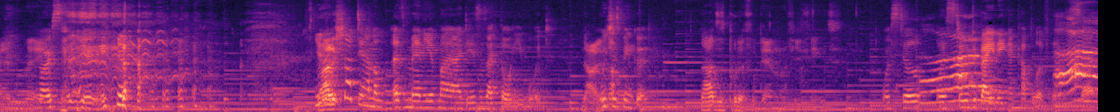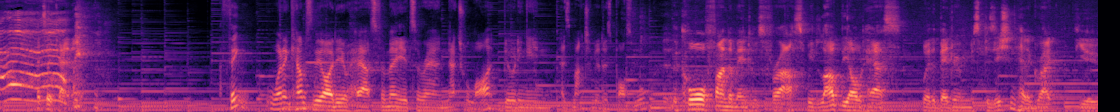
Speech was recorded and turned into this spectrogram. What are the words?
and me. Mostly you. you Right. don't shut down as many of my ideas as I thought you would, no, which has been good. Nard has put her foot down on a few things. We're still we're still debating a couple of things. So. That's okay. I think when it comes to the ideal house, for me, it's around natural light, building in as much of it as possible. The core fundamentals for us, we love the old house where the bedroom was positioned, had a great view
